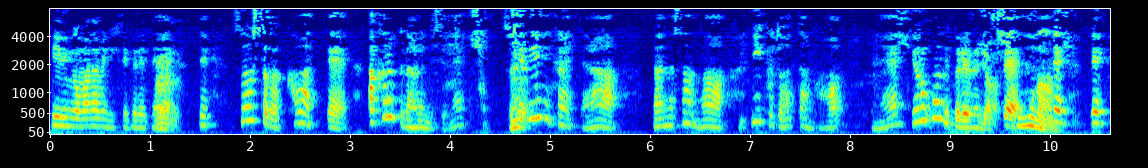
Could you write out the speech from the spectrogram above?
ヒーリングを学びに来てくれて、うんで、その人が変わって明るくなるんですよね。そして家に帰ったら、旦那さんが、いいことあったんか？ね、喜んでくれるんですって。で、で、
